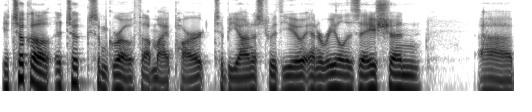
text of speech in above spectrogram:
it took a it took some growth on my part, to be honest with you, and a realization. Uh,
